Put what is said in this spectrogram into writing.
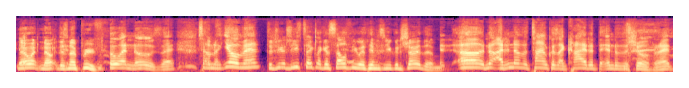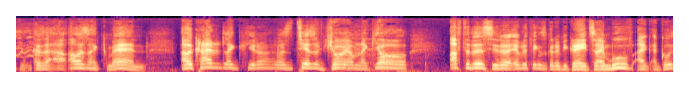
no one, no, there's no proof. no one knows, right? So I'm like, yo, man. Did you at least take like a selfie with him so you could show them? Uh, no, I didn't have the time because I cried at the end of the show, right? Because I, I was like, man, I cried like you know, it was tears of joy. I'm like, yo, after this, you know, everything's gonna be great. So I move, I, I go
